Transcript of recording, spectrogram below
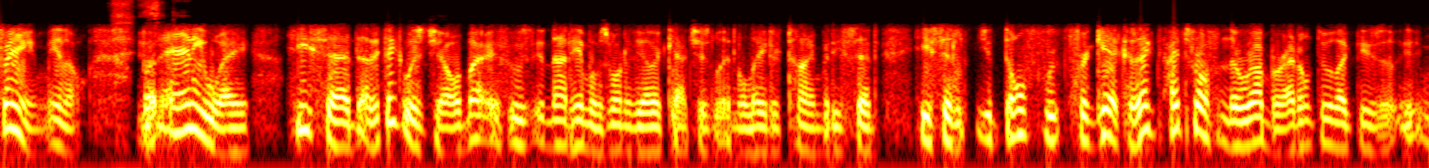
fame, you know. But anyway, he said, and I think it was Joe, but if it was not him, it was one of the other catchers in a later time. But he said, he said, you don't forget, because I, I throw from the rubber. I don't do like these uh,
